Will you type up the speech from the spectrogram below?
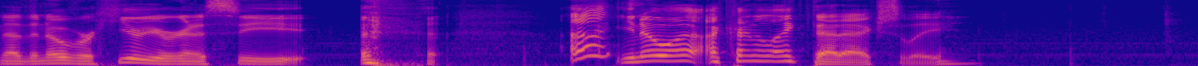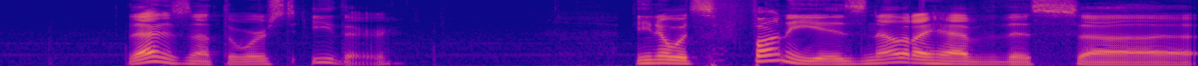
Now then, over here, you're going to see... ah, you know what? I kind of like that, actually. That is not the worst either. You know, what's funny is now that I have this... Uh,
